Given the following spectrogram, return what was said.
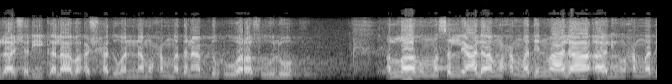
لا شريك له واشهد ان محمدا عبده ورسوله. اللهم صل على محمد وعلى ال محمد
